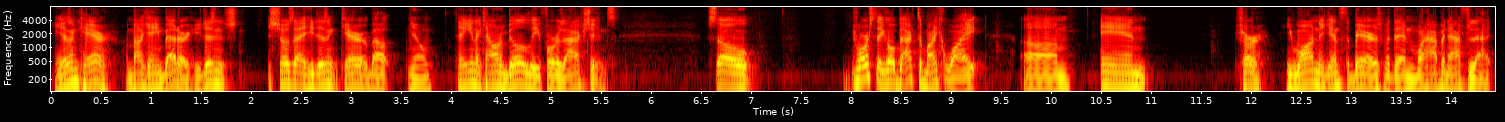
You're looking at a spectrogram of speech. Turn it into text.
he doesn't care about getting better. He doesn't it shows that he doesn't care about you know taking accountability for his actions. So, of course, they go back to Mike White, um, and sure he won against the Bears, but then what happened after that?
